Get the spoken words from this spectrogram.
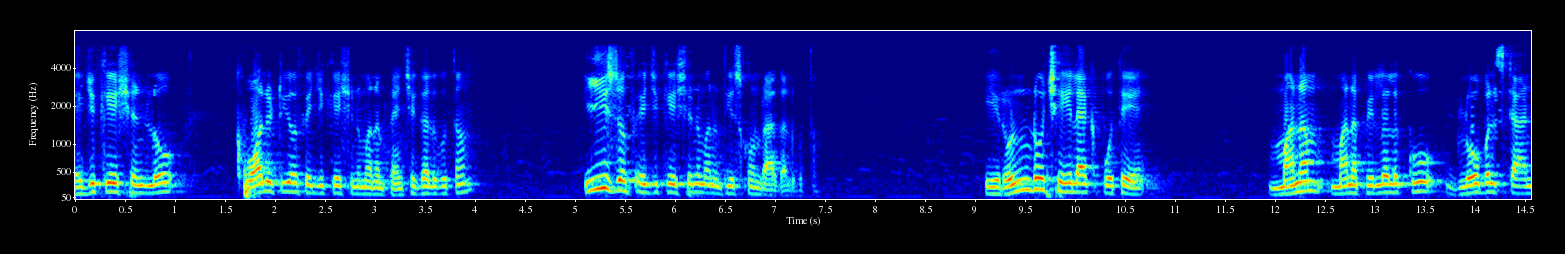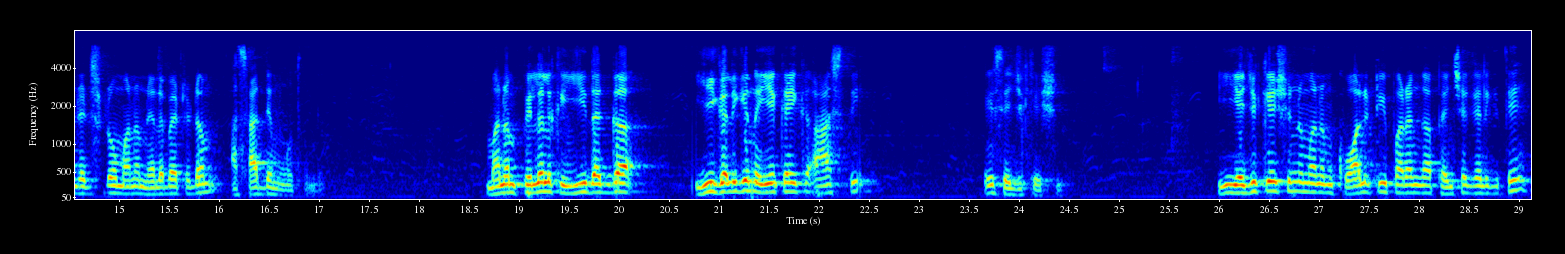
ఎడ్యుకేషన్లో క్వాలిటీ ఆఫ్ ఎడ్యుకేషన్ మనం పెంచగలుగుతాం ఈజ్ ఆఫ్ ఎడ్యుకేషన్ మనం తీసుకొని రాగలుగుతాం. ఈ రెండు చేయలేకపోతే మనం మన పిల్లలకు గ్లోబల్ స్టాండర్డ్స్లో మనం నిలబెట్టడం అసాధ్యం అవుతుంది మనం పిల్లలకి ఈ దగ్గ ఈ ఏకైక ఆస్తి ఈస్ ఎడ్యుకేషన్ ఈ ఎడ్యుకేషన్ను మనం క్వాలిటీ పరంగా పెంచగలిగితే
